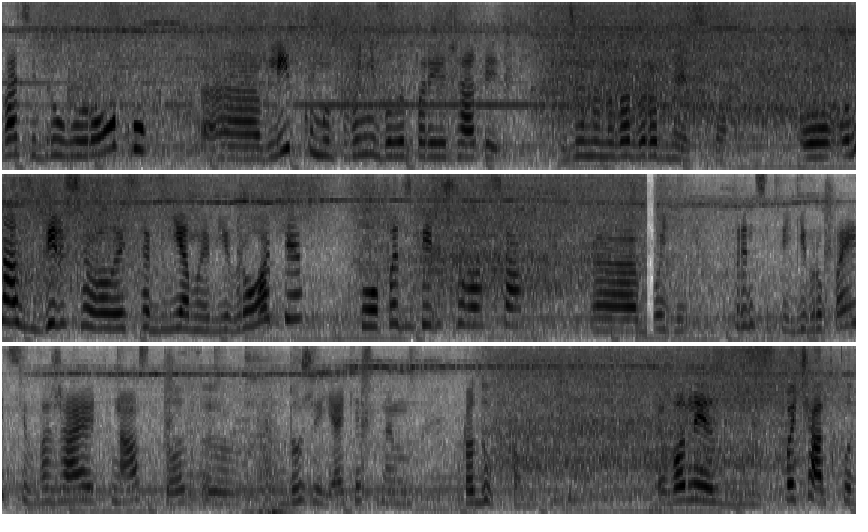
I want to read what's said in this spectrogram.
22-го року е, влітку ми повинні були переїжджати вже на нове виробництво. У нас збільшувалися об'єми в Європі, попит збільшувався. Е, Бо, в принципі, європейці вважають нас е, дуже якісним продуктом. Вони спочатку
